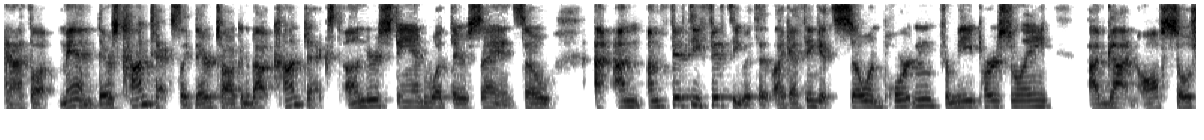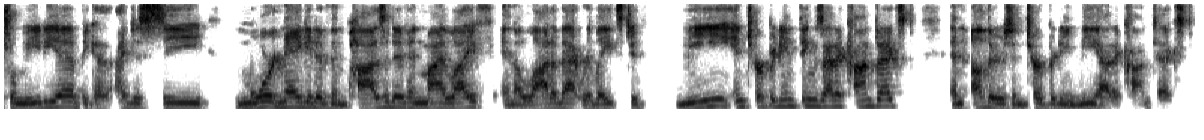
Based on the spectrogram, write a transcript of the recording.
And I thought, man, there's context. Like they're talking about context. Understand what they're saying. So I, I'm I'm 50 50 with it. Like I think it's so important for me personally. I've gotten off social media because I just see more negative than positive in my life. And a lot of that relates to me interpreting things out of context and others interpreting me out of context.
